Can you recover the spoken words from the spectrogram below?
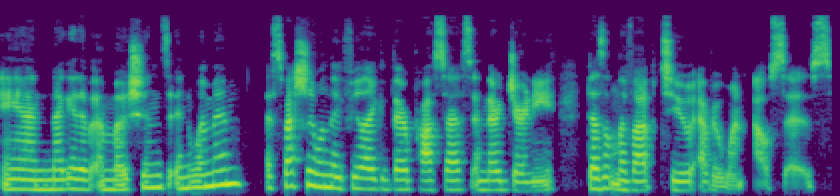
and negative emotions in women especially when they feel like their process and their journey doesn't live up to everyone else's.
